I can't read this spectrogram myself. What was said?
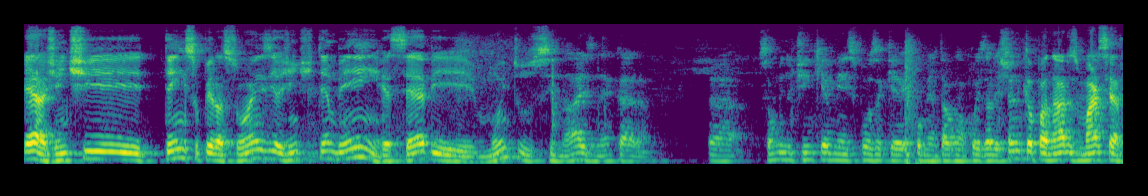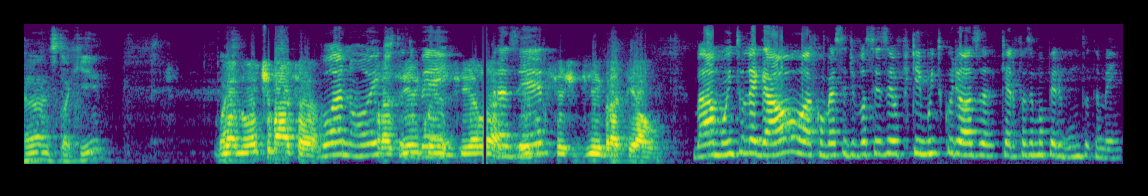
É, a gente tem superações e a gente também recebe muitos sinais, né, cara? Ah, só um minutinho que a minha esposa quer comentar alguma coisa. Alexandre Campanaros, Márcia Han está aqui. Boa noite, Márcia. Boa noite, Prazer tudo em bem? Prazer. Que seja dia em Bratel. Bah, muito legal a conversa de vocês. Eu fiquei muito curiosa. Quero fazer uma pergunta também.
